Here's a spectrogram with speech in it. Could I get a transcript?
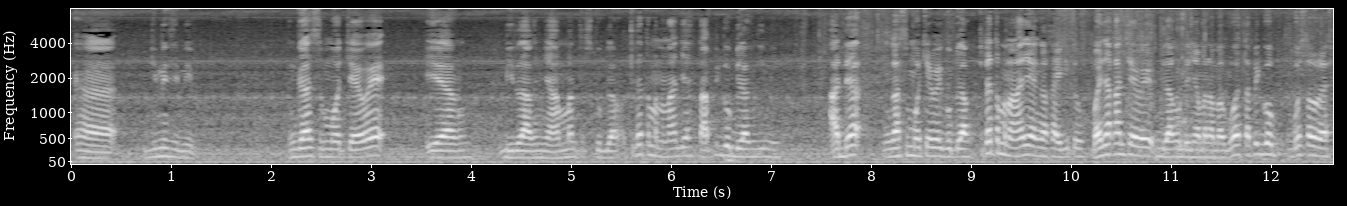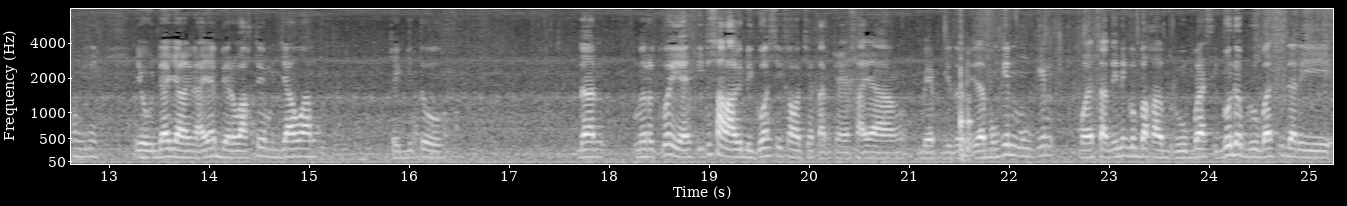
Eh, gini sih nih nggak semua cewek yang bilang nyaman terus gue bilang kita temenan aja. Tapi gue bilang gini ada nggak semua cewek gue bilang kita temenan aja nggak kayak gitu. Banyak kan cewek bilang udah nyaman sama gue tapi gue gue selalu respon gini ya udah jalanin aja biar waktu yang menjawab. Kayak gitu. Dan menurut gue ya itu salah di gue sih kalau chatan kayak sayang beb gitu. Ya mungkin mungkin mulai saat ini gue bakal berubah sih. Gue udah berubah sih dari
